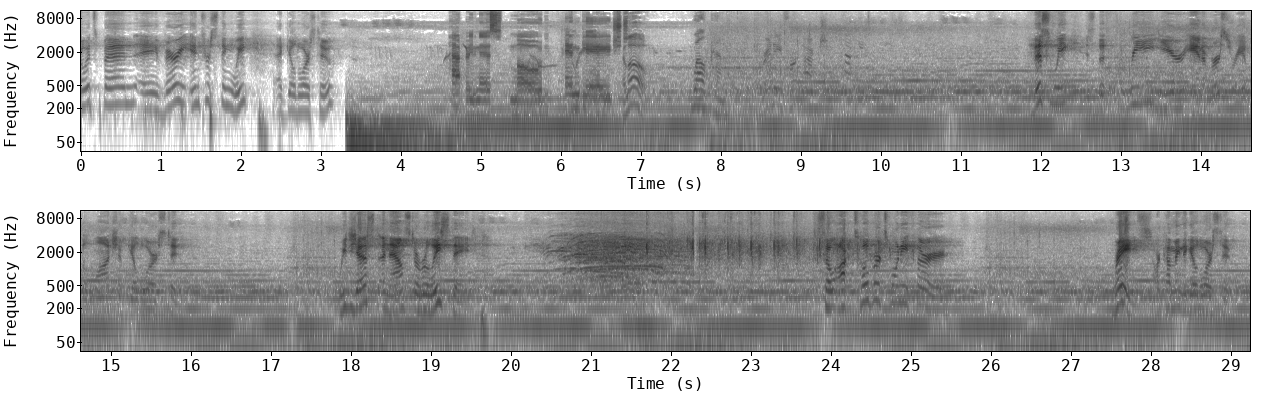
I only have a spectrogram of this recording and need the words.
So it's been a very interesting week at Guild Wars 2. Happiness mode engaged. Hello. Welcome. Ready for action. This week is the three-year anniversary of the launch of Guild Wars 2. We just announced a release date. So October 23rd, raids are coming to Guild Wars 2.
